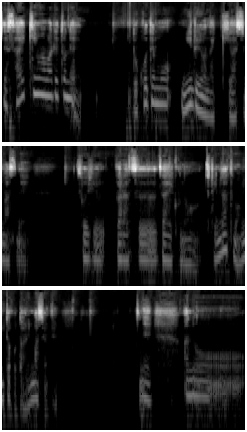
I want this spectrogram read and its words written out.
で、最近は割とね、どこでも見るような気がしますね。そういうガラス細工の釣り港も見たことありますよね。ね、あの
